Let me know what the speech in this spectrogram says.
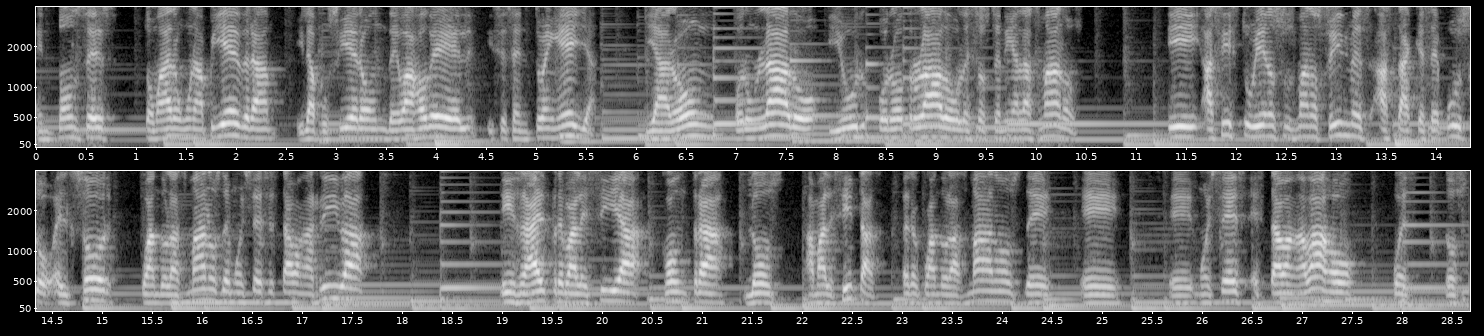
Entonces tomaron una piedra y la pusieron debajo de él y se sentó en ella. Y Aarón por un lado y Ur por otro lado le sostenían las manos. Y así estuvieron sus manos firmes hasta que se puso el sol. Cuando las manos de Moisés estaban arriba, Israel prevalecía contra los amalecitas. Pero cuando las manos de eh, eh, Moisés estaban abajo, pues los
